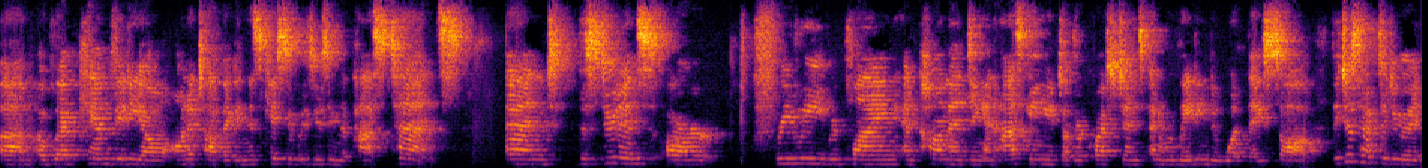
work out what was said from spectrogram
um, a webcam video on a topic. In this case, it was using the past tense. And the students are freely replying and commenting and asking each other questions and relating to what they saw. They just have to do it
